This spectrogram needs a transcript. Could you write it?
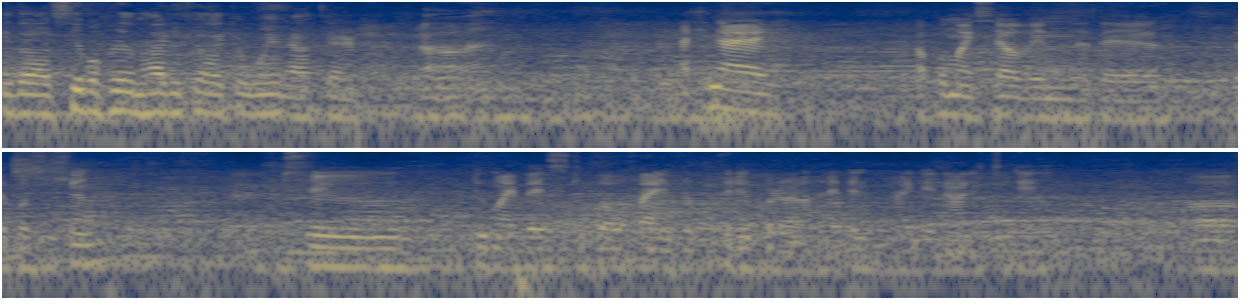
The Steeple Prelim, how do you feel like it went out there? Uh, I think I, I put myself in the, the position to do my best to qualify in top three, but uh, I didn't. I did not today. Uh,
